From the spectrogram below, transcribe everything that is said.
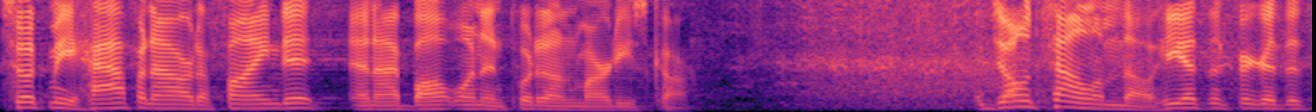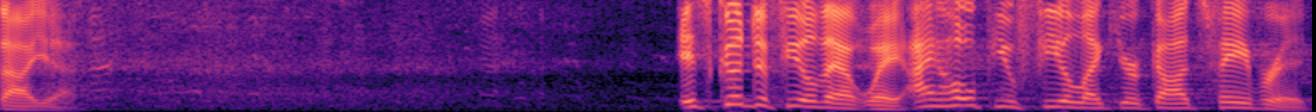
Took me half an hour to find it, and I bought one and put it on Marty's car. Don't tell him though, he hasn't figured this out yet. It's good to feel that way. I hope you feel like you're God's favorite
